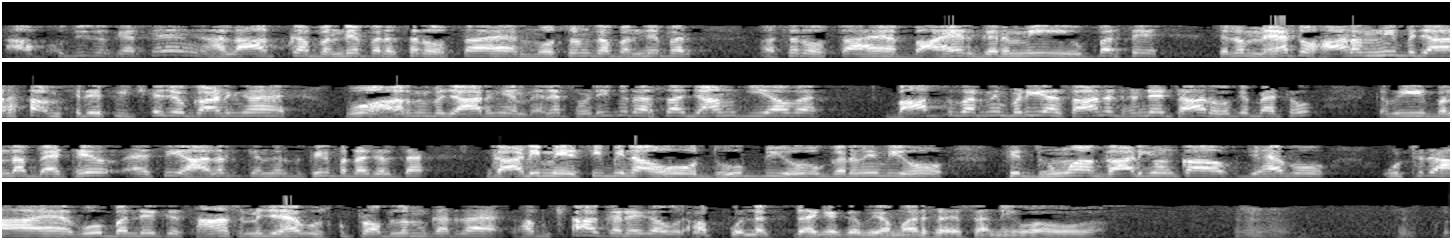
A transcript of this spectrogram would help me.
آپ خود ہی تو کہتے ہیں، حالات کا بندے پر اثر ہوتا ہے، موسم کا بندے پر اثر ہوتا ہے، باہر گرمی، اوپر سے۔ چلو، میں تو ہارن نہیں بجا رہا، میرے پیچھے جو گاڑیاں ہیں، وہ ہارن بجا رہی ہیں۔ میں نے تھوڑی کوئی راستہ جام کیا ہوا ہے۔ بات تو کرنی بڑی آسان ہے، ٹھنڈے ٹھار ہو کے بیٹھو۔ کبھی بندہ بیٹھے ایسی حالت کے اندر تو پھر پتہ چلتا ہے گاڑی میں اے سی بھی نہ ہو دھوپ بھی ہو گرمی بھی ہو پھر دھواں گاڑیوں کا جو ہے وہ اٹھ رہا ہے وہ بندے کے سانس میں جو ہے اس کو پرابلم کر رہا ہے۔ اب کیا کرے گا وہ آپ کو لگتا ہے کہ کبھی ہمارے ساتھ ایسا نہیں ہوا ہوگا۔ بالکل۔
